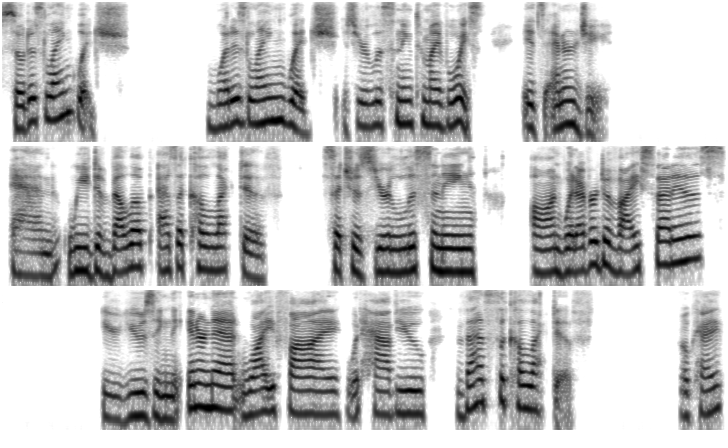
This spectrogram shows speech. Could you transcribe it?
so does language. What is language? As you're listening to my voice, it's energy and we develop as a collective, such as you're listening on whatever device that is. You're using the internet, Wi Fi, what have you. That's the collective. Okay.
